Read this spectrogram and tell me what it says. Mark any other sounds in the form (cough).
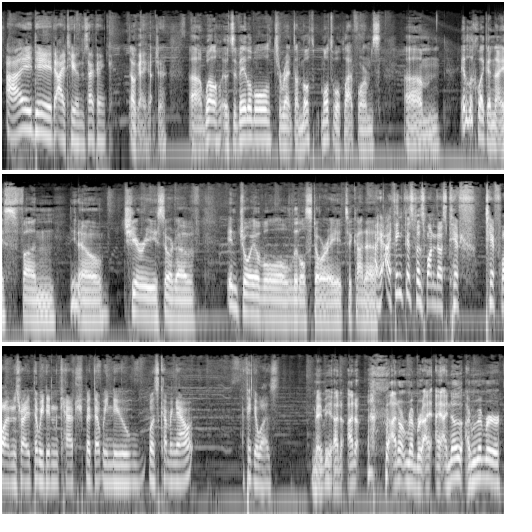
I did iTunes, I think. Okay, gotcha. Uh, well, it was available to rent on mul- multiple platforms. Um, it looked like a nice, fun, you know, cheery, sort of enjoyable little story to kind of. I, I think this was one of those TIFF TIFF ones, right? That we didn't catch, but that we knew was coming out. I think it was. Maybe I don't. I don't, (laughs) I don't remember. I, I know. I remember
